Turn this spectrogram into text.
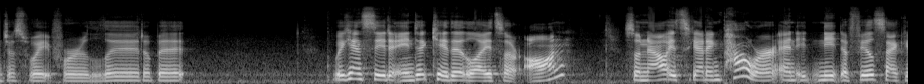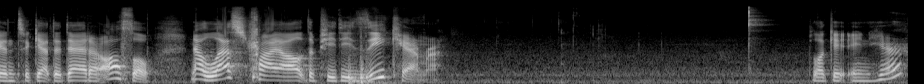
And just wait for a little bit. We can see the indicated lights are on. So now it's getting power and it need a few seconds to get the data also. Now let's try out the PTZ camera. Plug it in here.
